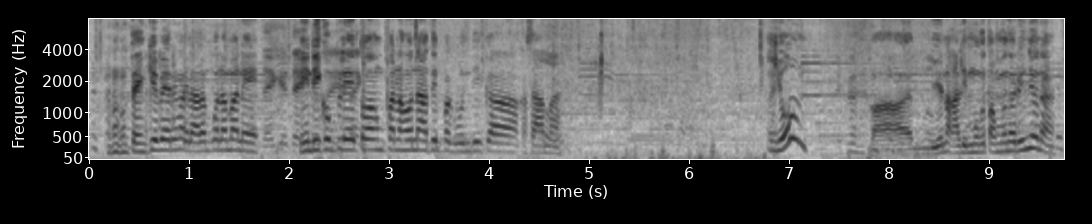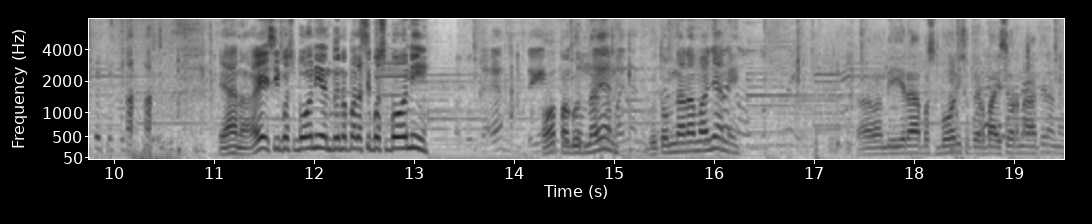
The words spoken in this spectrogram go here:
thank you very much. Alam ko naman eh, Thank you, thank hindi kumpleto ang panahon natin pag hindi ka kasama. Yun. Ba, yun nakalimutan mo na rin yun ah. Yan oh. Eh si Boss Bonnie, andun na pala si Boss Bonnie. Pagod na yan. Tingin Oh, pagod na yan. naman Gutom na naman yan eh. Ah, bihira, Boss Bonnie, supervisor natin ano.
